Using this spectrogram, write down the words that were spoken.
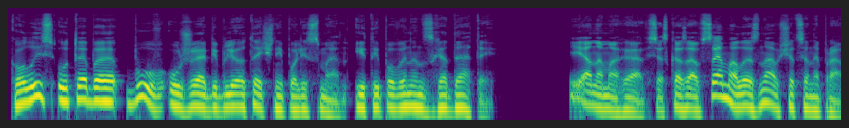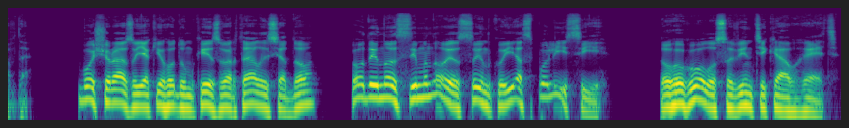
Колись у тебе був уже бібліотечний полісмен, і ти повинен згадати. Я намагався, сказав Сем, але знав, що це неправда. Бо щоразу, як його думки зверталися до Ходи но зі мною, синку, я з поліції. Того голосу він тікав геть.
